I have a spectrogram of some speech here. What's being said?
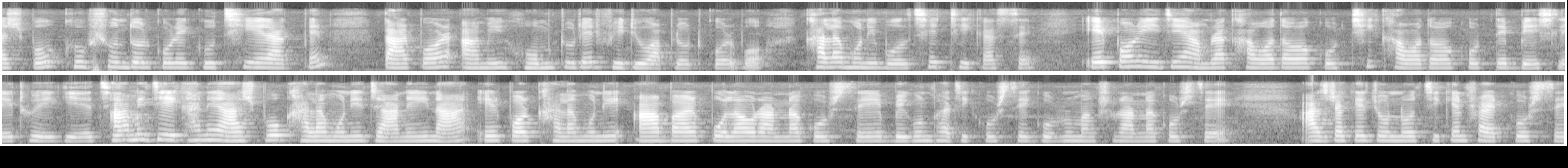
আসব। খুব সুন্দর করে গুছিয়ে রাখবেন। তারপর আমি হোম ট্যুরের ভিডিও আপলোড করব। খালামণি বলছে, ঠিক আছে। এরপর এই যে আমরা খাওয়া দাওয়া করছি খাওয়া দাওয়া করতে বেশ লেট হয়ে গিয়েছে। আমি যে এখানে আসব খালামণি জানেই না। এরপর খালামণি আবার পোলাও রান্না করছে, বেগুন ভাজি করছে, গরুর মাংস রান্না করছে, আজরাকের জন্য চিকেন ফ্রাইড করছে,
